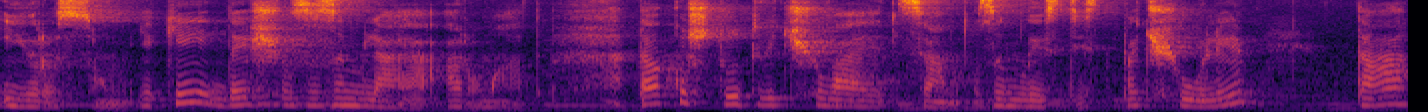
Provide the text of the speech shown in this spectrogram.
ірисом, який дещо заземляє аромат. Також тут відчувається землистість пачулі та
